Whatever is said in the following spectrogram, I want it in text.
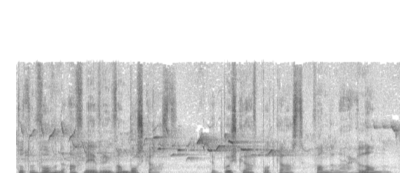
Tot een volgende aflevering van Boscast, de Bushcraft podcast van de Lage Landen.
